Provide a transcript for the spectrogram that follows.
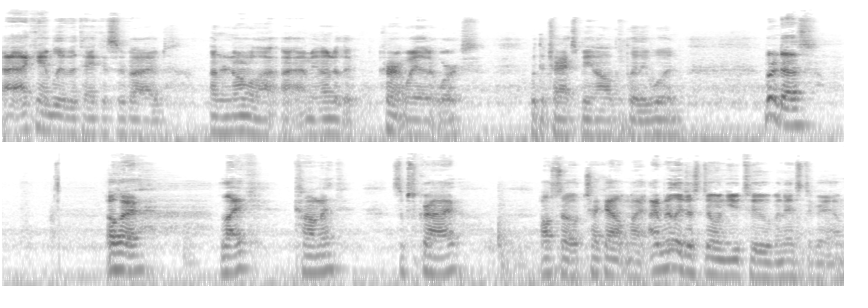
I, I can't believe the tank has survived under normal. I, I mean, under the current way that it works, with the tracks being all completely wood. But it does. Okay, like, comment, subscribe. Also, check out my. I'm really just doing YouTube and Instagram.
